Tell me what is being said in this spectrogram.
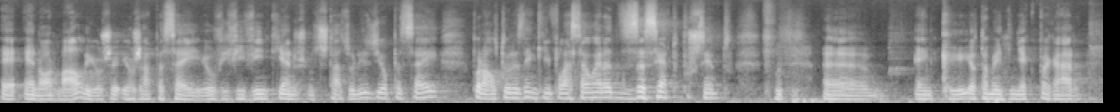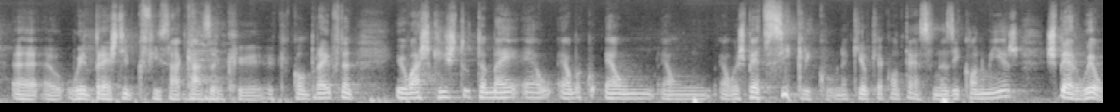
é, é, normal, eu, eu já passei, eu vivi 20 anos nos Estados Unidos e eu passei por alturas em que a inflação era de 17%, uh, em que eu também tinha que pagar uh, o empréstimo que fiz à casa que, que, comprei. Portanto, eu acho que isto também é, é, uma, é, um, é, um, é um aspecto cíclico naquilo que acontece nas economias, espero eu,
